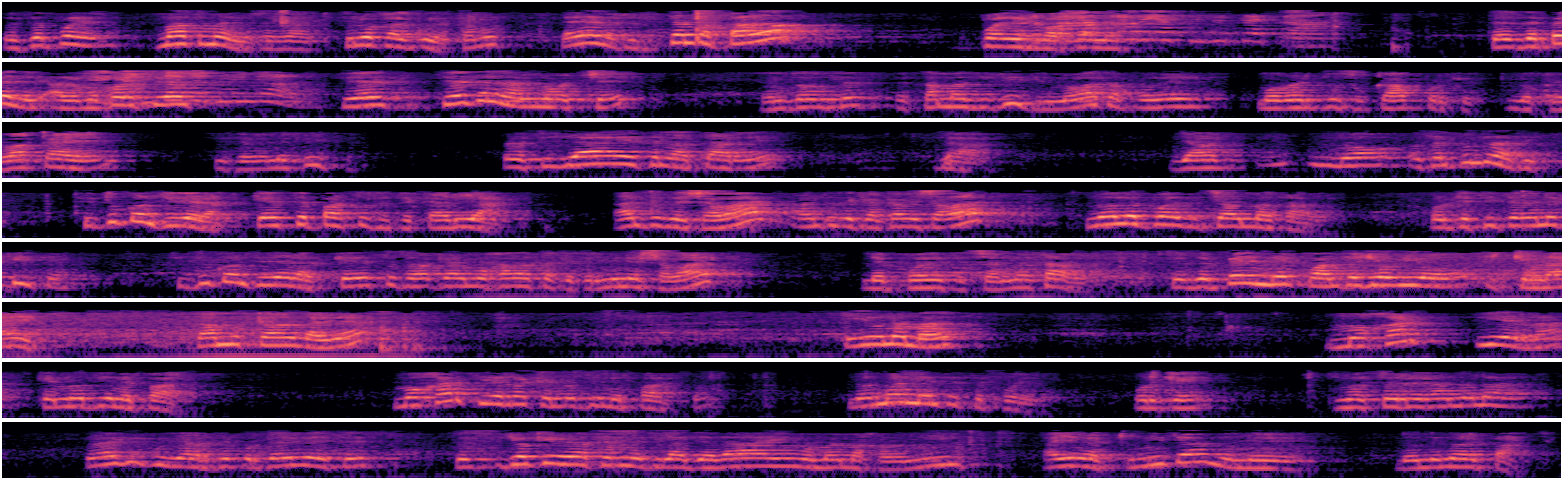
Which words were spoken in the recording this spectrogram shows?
entonces se puede, más o menos, o sea, tú lo calculas, ¿estamos? La idea es que si está empapado, puedes bajarlo. otro día sí se seca. Entonces depende, a lo mejor Sí, si es, si es, si es en la noche, entonces está más difícil, no vas a poder mover tu sucap porque lo que va a caer si se beneficia. Pero si ya es en la tarde, ya, ya no, o sea, el punto es así, si tú consideras que este pasto se secaría antes de Shabbat, antes de que acabe Shabbat, no le puedes echar más agua, porque si se beneficia. Si tú consideras que esto se va a quedar mojado hasta que termine Shabbat, le puedes echar más agua. Entonces depende cuánto llovió y qué hora es. ¿Estamos claros la idea? Y una más. Mojar tierra que no tiene pasto. Mojar tierra que no tiene pasto, normalmente se puede. ¿Por qué? No estoy regando nada. Pero hay que cuidarse porque hay veces, entonces yo quiero ir a hacer Netilat Yadayim, Mamá Maharonim, ahí en la esquinita donde, donde no hay pasto.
